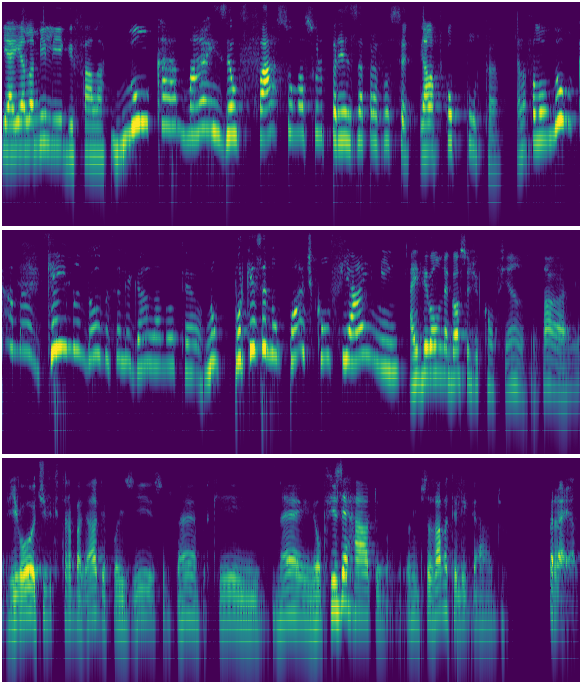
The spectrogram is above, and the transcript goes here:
E aí ela me liga e fala: nunca mais eu faço uma surpresa para você. E ela ficou puta. Ela falou: nunca mais. Quem mandou você ligar lá no hotel? Não, por que você não pode confiar em mim? Aí virou um negócio de confiança, tá? Virou, eu tive que trabalhar depois disso, né? Porque, né, eu fiz errado. Eu não precisava ter ligado para ela.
